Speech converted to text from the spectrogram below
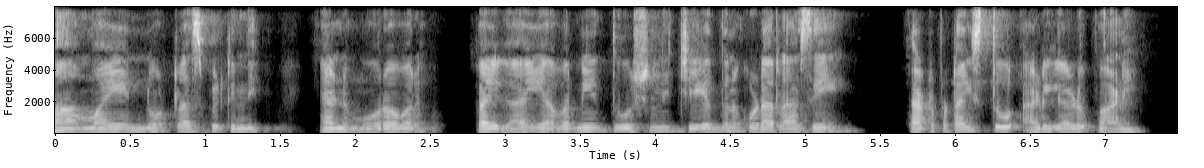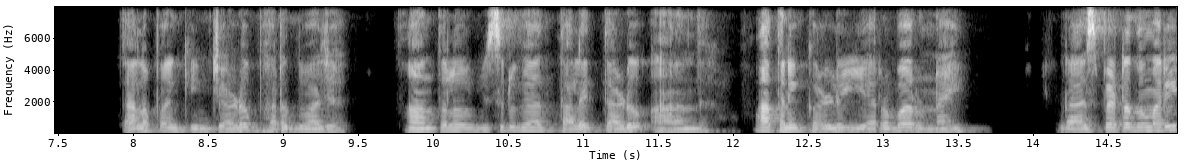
ఆ అమ్మాయి నోట్ రాసి పెట్టింది. అండ్ మోరోవర్ పైగా ఎవరిని దోషుల్ని చేయొద్దని కూడా రాసి తటపటాయిస్తూ అడిగాడు పాణి. తల పంకించాడు భరద్వాజ. అంతలో విసురుగా తలెత్తాడు ఆనంద్. అతని కళ్ళు ఎర్రబారున్నాయి. రాసి పెట్టదు మరి.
